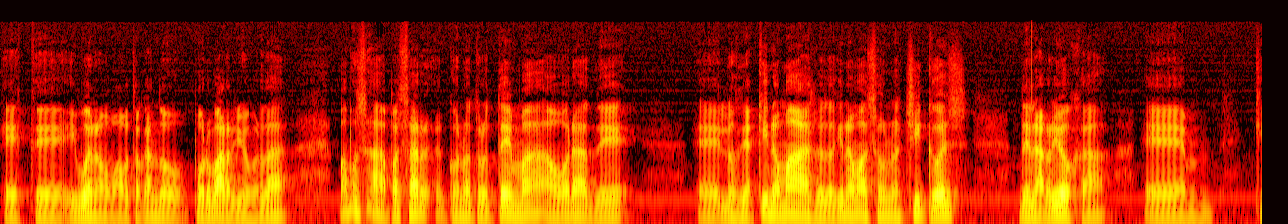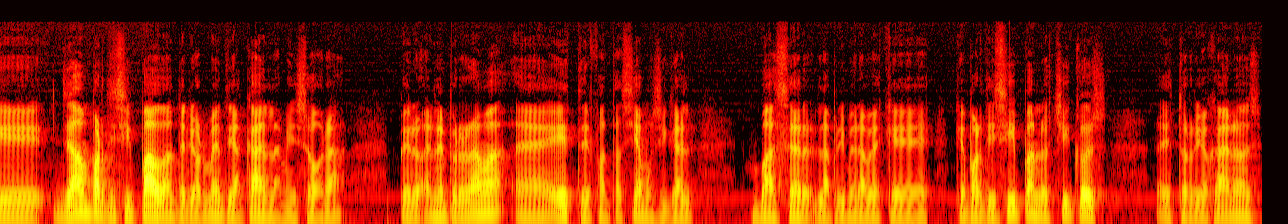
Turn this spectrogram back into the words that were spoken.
Este, y bueno, vamos tocando por barrios, ¿verdad? Vamos a pasar con otro tema ahora de eh, los de aquí nomás. Los de aquí nomás son unos chicos de La Rioja em, que ya han participado anteriormente acá en la emisora, pero en el programa eh, este, Fantasía Musical, va a ser la primera vez que, que participan los chicos, estos riojanos,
